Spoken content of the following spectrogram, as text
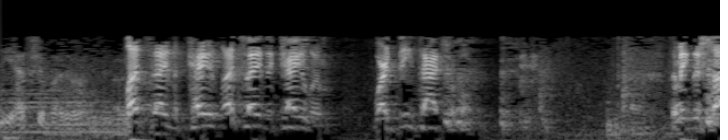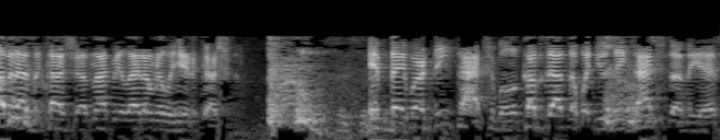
Yes, Shabbat. let's say the let's say the kalim were detachable. The Mikdash Shabbat has a kasha. I'm not really. I don't really hear the kasha. if they were detachable, it comes out that when you detach them, yes,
